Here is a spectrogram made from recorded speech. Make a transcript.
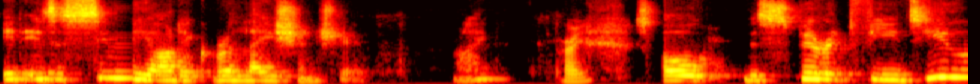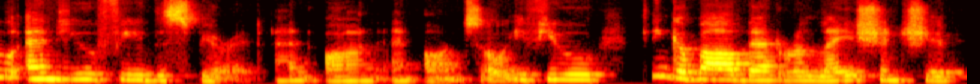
it is a symbiotic relationship, right? Right. So the spirit feeds you and you feed the spirit, and on and on. So if you think about that relationship,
